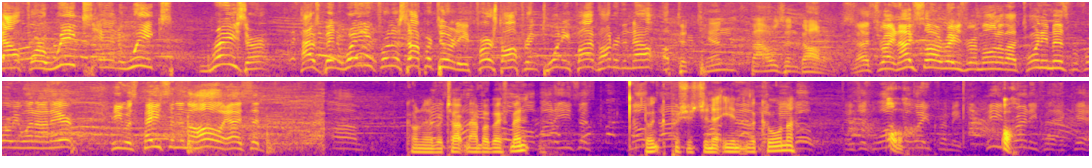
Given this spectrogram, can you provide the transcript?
Now, for weeks and weeks, Razor has been waiting for this opportunity. First offering 2,500 and now up to $10,000. That's right. And I saw Razor Ramon about 20 minutes before we went on air. He was pacing in the hallway. I said, Corner over top now by both men. "Oh, buddy," he says, "No Doink pushes to into the corner. And just walked Oh. away from me. He's Oh. ready for that kid.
